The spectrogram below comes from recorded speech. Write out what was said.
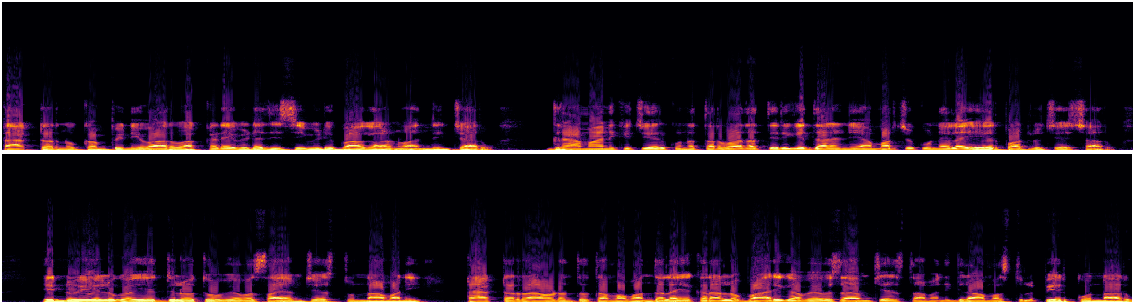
ట్రాక్టర్ను కంపెనీ వారు అక్కడే విడదీసి విడి భాగాలను అందించారు. గ్రామానికి చేరుకున్న తర్వాత తిరిగి దానిని అమర్చుకునేలా ఏర్పాట్లు చేశారు. ఎన్నో ఏళ్ళుగా ఎద్దులతో వ్యవసాయం చేస్తున్నామని ట్రాక్టర్ రావడంతో తమ వందల ఎకరాల్లో భారీగా వ్యవసాయం చేస్తామని గ్రామస్తులు పేర్కొన్నారు.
